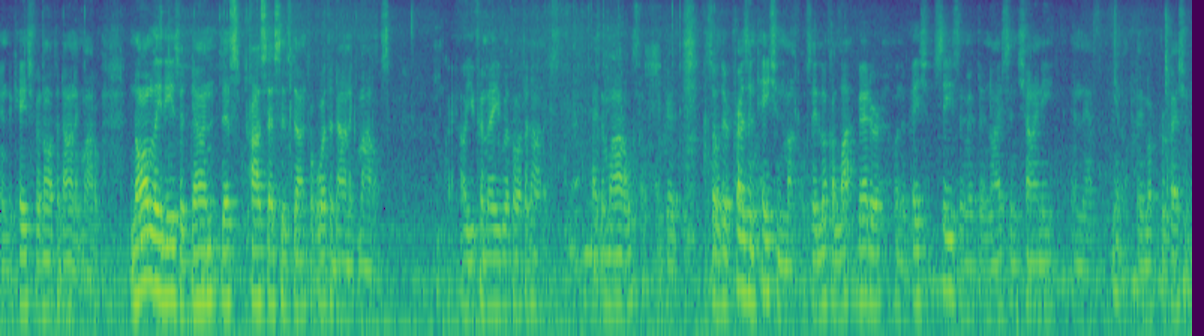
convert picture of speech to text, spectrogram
in the case for an orthodontic model. Normally, these are done, this process is done for orthodontic models. Okay, Are you familiar with orthodontics? Like the models? Okay, good. So they're presentation models. They look a lot better when the patient sees them if they're nice and shiny and that, you know, they look professional.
